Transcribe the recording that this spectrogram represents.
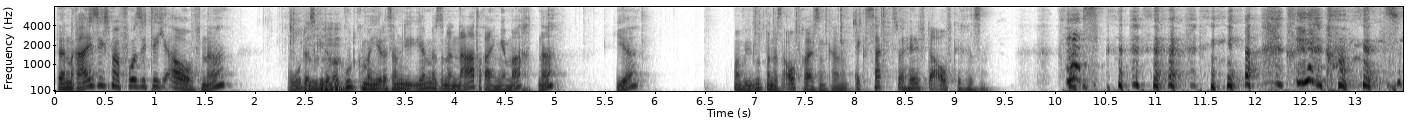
Dann reiße ich es mal vorsichtig auf, ne? Oh, das geht Mhm. aber gut. Guck mal hier, das haben die, die haben ja so eine Naht reingemacht, ne? Hier. Guck mal, wie gut man das aufreißen kann. Exakt zur Hälfte aufgerissen. Was? ja. Jetzt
